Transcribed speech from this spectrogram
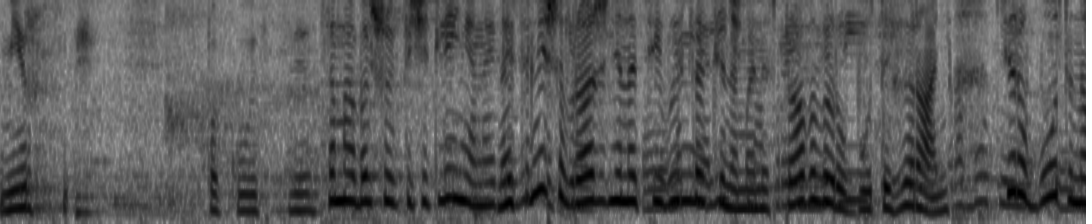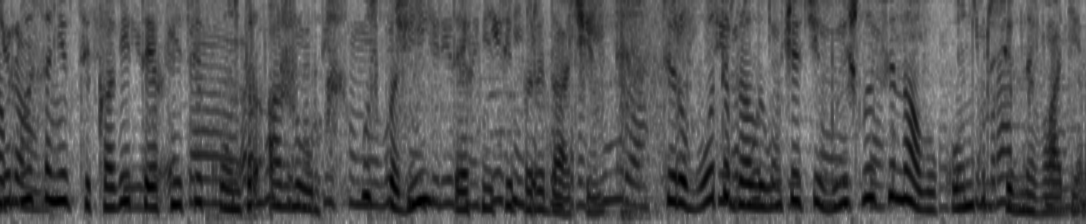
мир, спокойствие. Саме большое впечатлення на Найсильніше враження на цій виставці на мене справили роботи герань. Ці роботи написані в цікавій техніці контр-ажур, у складній техніці передачі. Ці роботи брали участь і вийшли в фінал у конкурсі в Неваді.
